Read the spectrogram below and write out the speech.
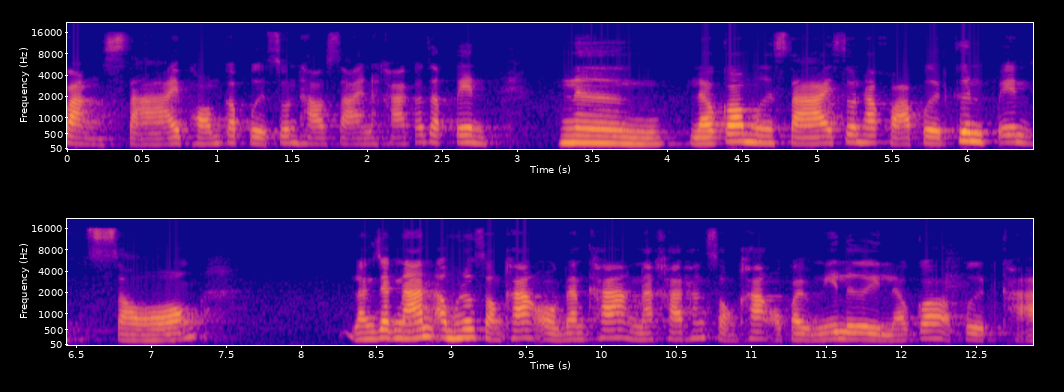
ฝั่งซ้าย พร้อมกับเปิดส้นเท้าซ้ายนะคะ ก็จะเป็น 1 แล้วก็มือซ้ายส้นเท้าขวาเปิดขึ้นเป็น 2 หลังจากนั้นเอามือทั้งสองข้างออกด้านข้างนะคะ ทั้งสองข้างออกไปแบบนี้เลย แล้วก็เปิดขา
